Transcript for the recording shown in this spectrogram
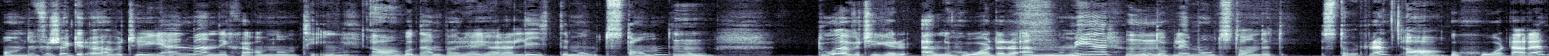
om du försöker övertyga en människa om någonting Ja. och den börjar göra lite motstånd, Mm. då övertygar du ännu hårdare och ännu mer och då blir motståndet större Ja. och hårdare.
